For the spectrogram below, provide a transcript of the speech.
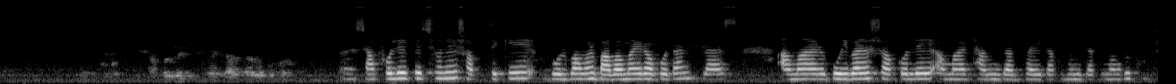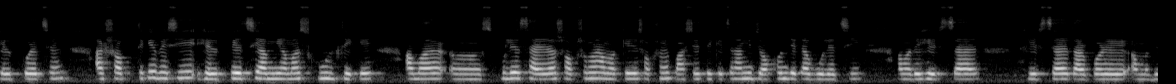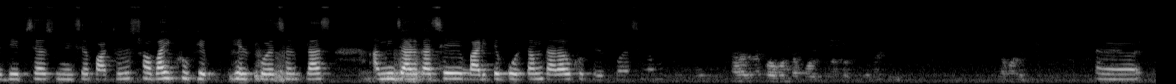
সাফল্যের পেছনে সব থেকে বলব আমার বাবা মায়ের অবদান প্লাস আমার পরিবারের সকলে আমার ঠাম্মি দাদ ভাই কাকুমণি কাকিমা আমাকে খুব হেল্প করেছেন। আর সব থেকে বেশি হেল্প পেয়েছি আমি আমার স্কুল থেকে। আমার স্কুলের স্যারেরা সবসময় আমাকে সবসময় পাশে থেকেছেন। আমি যখন যেটা বলেছি আমাদের হেড স্যার হেড স্যার তারপরে আমাদের Dev sir Sunil sir Partha sir সবাই খুব হেল্প করেছেন। প্লাস আমি যার কাছে বাড়িতে পড়তাম তারাও খুব হেল্প করেছেন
